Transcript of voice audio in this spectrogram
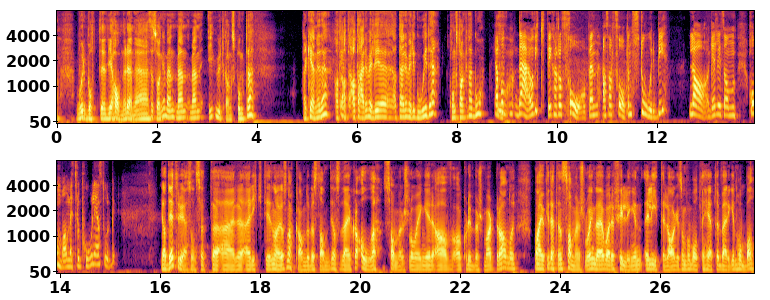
hvor godt de havner denne sesongen, men, men, men i utgangspunktet Er du ikke enig i det? At, at, at, det er en veldig, at det er en veldig god idé? Kongstanken er god. Ja, for det er jo viktig kanskje å få opp en, altså, få opp en storby. Lage litt sånn håndballmetropol i en storby. Ja, det tror jeg sånn sett er, er riktig. Nå har jeg jo snakka om det bestandig. altså Det er jo ikke alle sammenslåinger av, av klubber som har vært bra. Nå, nå er jo ikke dette en sammenslåing, det er jo bare fyllingen, elitelaget, som på en måte heter Bergen håndball,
